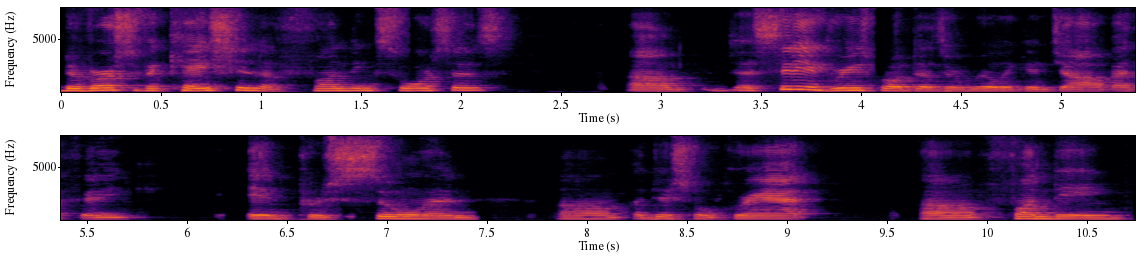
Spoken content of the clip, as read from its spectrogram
diversification of funding sources. Um, the city of Greensboro does a really good job, I think, in pursuing um, additional grant uh, funding,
